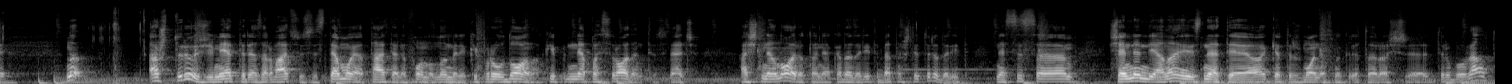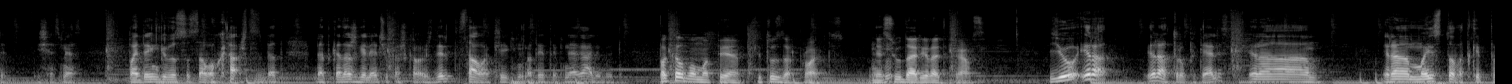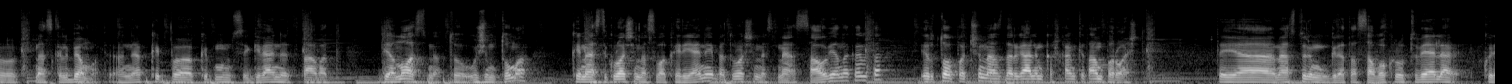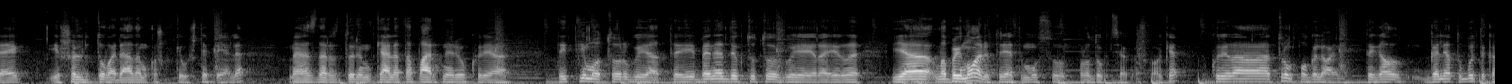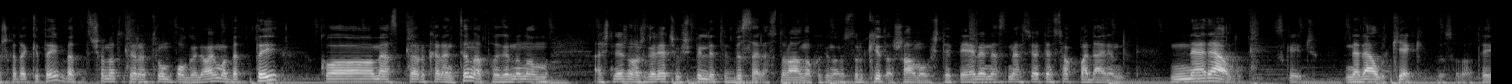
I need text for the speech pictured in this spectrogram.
na, nu, aš turiu žymėti rezervacijų sistemoje tą telefono numerį kaip raudoną, kaip nepasirodantį svečią. Aš nenoriu to niekada daryti, bet aš tai turiu daryti. Nes jis e, šiandien dieną, jis netėjo, keturi žmonės nukrito ir aš e, dirbau veltui, iš esmės. Padengiu visus savo kaštus, bet, bet kad aš galėčiau kažką uždirbti savo atlyginimą, tai taip negali būti. Pakalbam apie kitus dar projektus, nes mhm. jų dar yra tikriausiai. Jų yra. Yra truputėlis, yra, yra maisto, vat, kaip mes kalbėjom apie, ne, kaip, kaip mums įgyveninti tą vat, dienos metu užimtumą, kai mes tik ruošiamės vakarieniai, bet ruošiamės mes savo vieną kartą ir tuo pačiu mes dar galim kažkam kitam paruošti. Tai e, mes turim greta savo krautuvėlę, kuriai į šaldytuvą dedam kažkokią užtepėlę. Mes dar turim keletą partnerių, kurie tai Timo turguje, tai Benediktų turguje yra ir jie labai nori turėti mūsų produkciją kažkokią, kur yra trumpo galiojimo. Tai gal galėtų būti kažkada kitaip, bet šiuo metu tai yra trumpo galiojimo, bet tai, ko mes per karantiną pagaminom, aš nežinau, aš galėčiau užpildyti visą restoraną kokį nors rūkyto šamo užtepėlę, nes mes jo tiesiog padarėm nerealų skaičių nerealų kiekį viso to. Tai,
